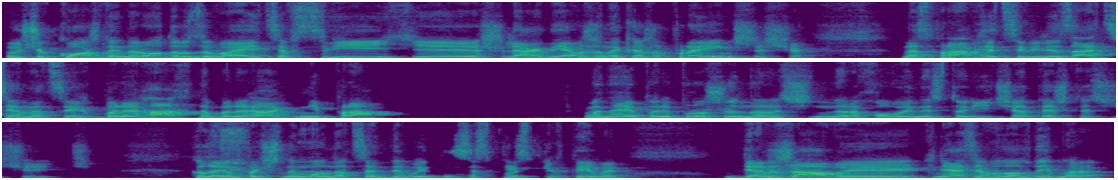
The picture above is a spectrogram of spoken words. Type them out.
Тому що кожен народ розвивається в свій е, шлях. Я вже не кажу про інше, що насправді цивілізація на цих берегах, на берегах Дніпра, вона, я перепрошую, нараховує не сторіччя, а теж тисячоріччя. Коли ми почнемо на це дивитися з перспективи держави князя Володимира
